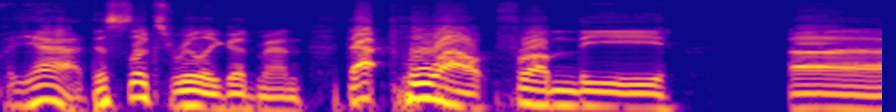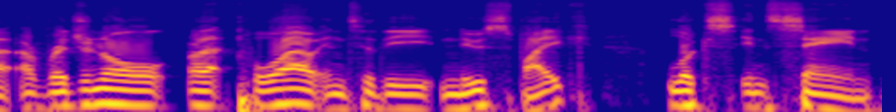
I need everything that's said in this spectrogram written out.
but yeah, this looks really good, man. That pullout from the uh, original or that pullout into the new spike looks insane.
